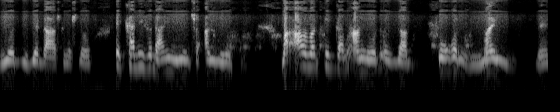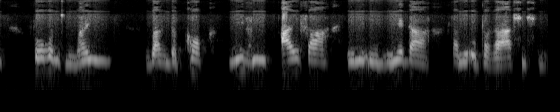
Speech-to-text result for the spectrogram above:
dood, jy weet daar's mos nou. Ek kan nie vir daai mense antwoord. Maar al wat ek kan antwoord is dat volgens my, nee, volgens my was die kok nie die alfa en die omega van die operaties nie.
